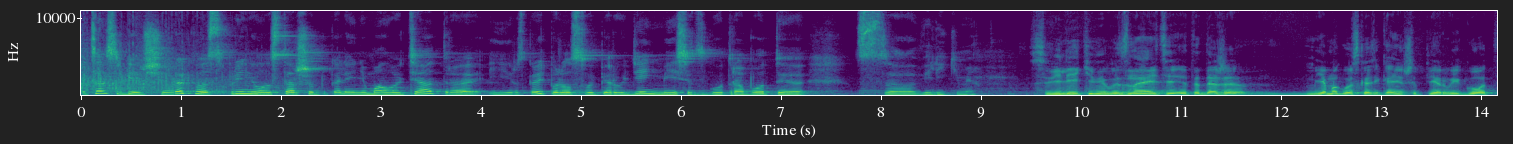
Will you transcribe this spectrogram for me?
Александр Сергеевич, как вас приняло старшее поколение малого театра? И расскажите, пожалуйста, свой первый день, месяц, год работы с э, великими. С великими, вы знаете, это даже, я могу сказать, конечно, первый год,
